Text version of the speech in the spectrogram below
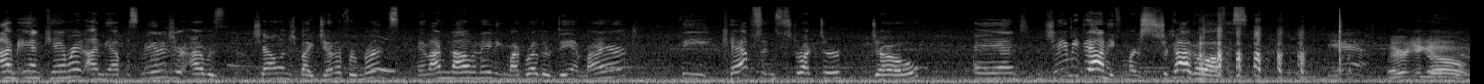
I'm Ann Cameron. I'm the office manager. I was challenged by Jennifer Mertz, and I'm nominating my brother Dan Meyer, the CAPS instructor Joe, and Jamie Downey from our Chicago office. yeah. There you go.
